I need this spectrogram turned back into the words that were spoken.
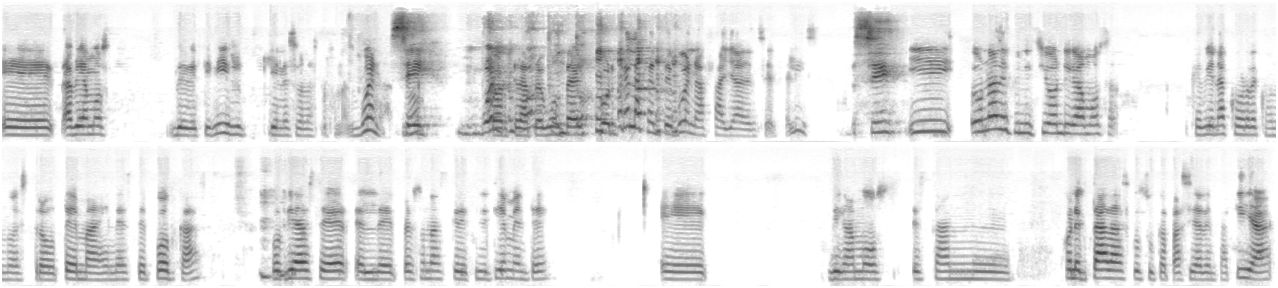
eh, habríamos de definir quiénes son las personas buenas. Sí, bueno, Porque la pregunta es, ¿por qué la gente buena falla en ser feliz? Sí. Y una definición, digamos, que viene acorde con nuestro tema en este podcast, podría ser el de personas que definitivamente, eh, digamos, están conectadas con su capacidad de empatía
